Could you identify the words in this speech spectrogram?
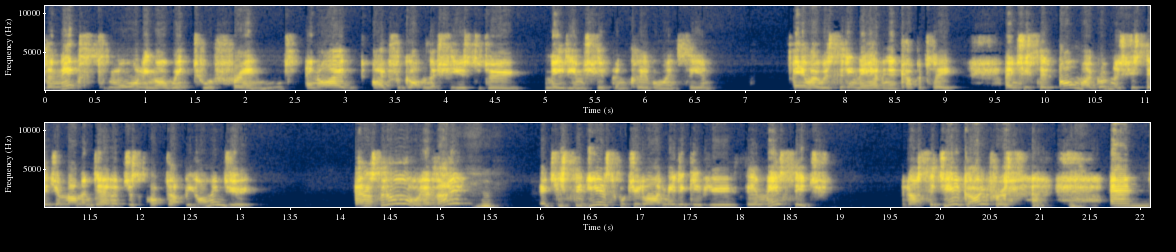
the next morning, I went to a friend, and I'd I'd forgotten that she used to do mediumship and clairvoyancy. And anyway, we're sitting there having a cup of tea, and she said, "Oh my goodness!" She said, "Your mum and dad have just popped up behind you." And I said, "Oh, have they?" and she said, "Yes. Would you like me to give you their message?" And I said, Yeah, go for it. Mm. and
